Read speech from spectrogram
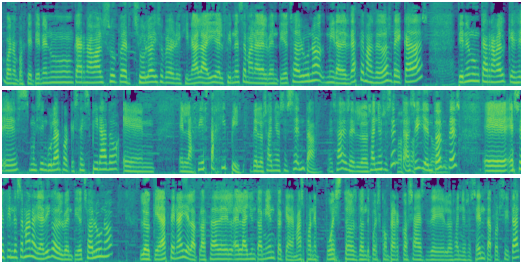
Bueno, pues que tienen un carnaval súper chulo y súper original ahí el fin de semana del 28 al 1. Mira, desde hace más de dos décadas tienen un carnaval que es muy singular porque está inspirado en, en la fiesta hippie de los años 60, ¿sabes? En los años 60, sí. Y entonces, eh, ese fin de semana, ya digo, del 28 al 1, lo que hacen ahí en la plaza del el ayuntamiento, que además pone puestos donde puedes comprar cosas de los años 60, por si tal,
